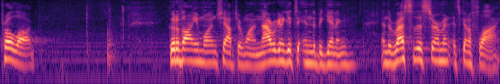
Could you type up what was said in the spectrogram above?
prologue. Go to volume 1, chapter 1. Now we're going to get to in the beginning. And the rest of the sermon, it's going to fly.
